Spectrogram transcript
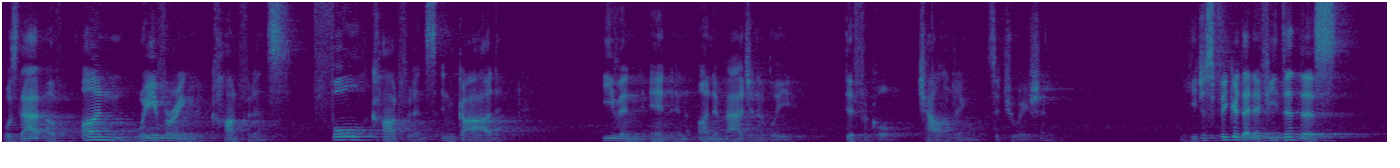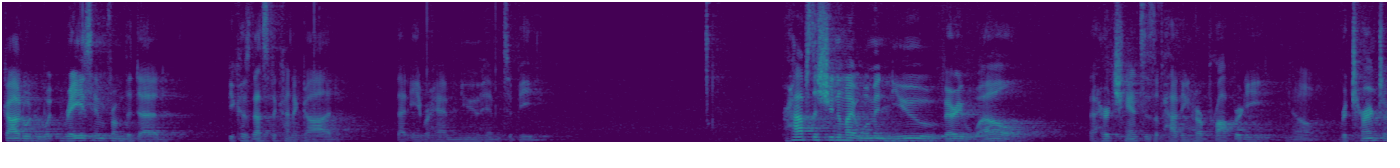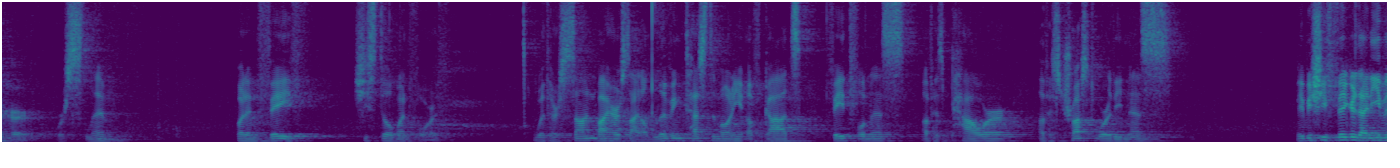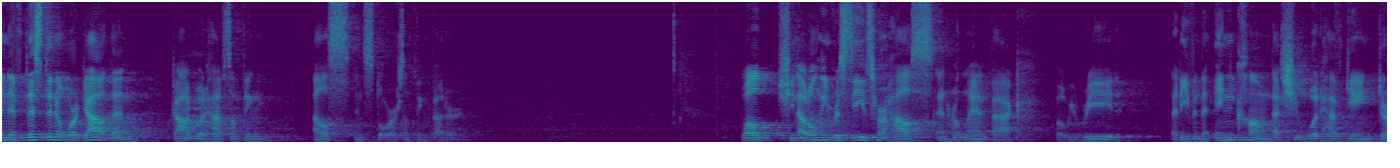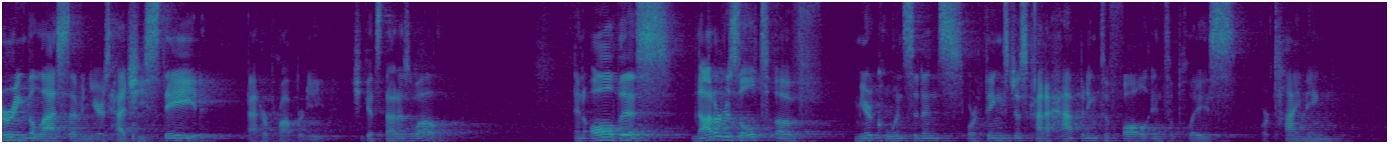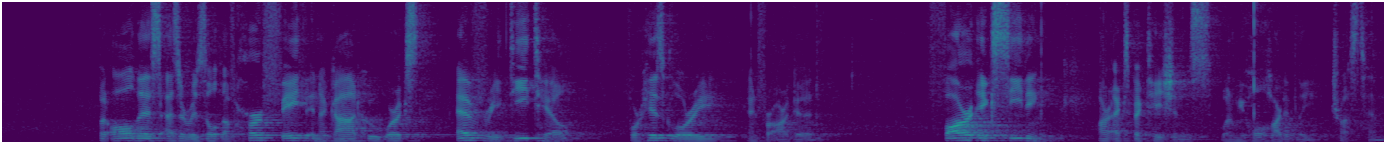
was that of unwavering confidence, full confidence in God, even in an unimaginably difficult, challenging situation. He just figured that if he did this, God would raise him from the dead because that's the kind of God that Abraham knew him to be. Perhaps the Shunammite woman knew very well that her chances of having her property, you know, returned to her were slim. But in faith, she still went forth with her son by her side, a living testimony of God's faithfulness, of his power, of his trustworthiness. Maybe she figured that even if this didn't work out, then God would have something else in store, something better. Well, she not only receives her house and her land back, but we read that even the income that she would have gained during the last seven years, had she stayed at her property, she gets that as well. And all this, not a result of mere coincidence or things just kind of happening to fall into place or timing, but all this as a result of her faith in a God who works every detail for his glory and for our good, far exceeding our expectations when we wholeheartedly trust him.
